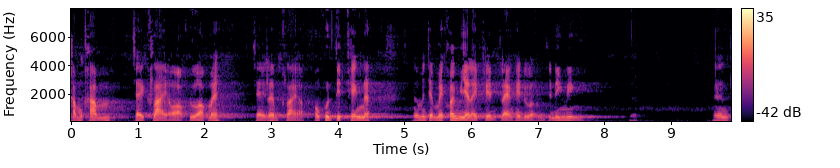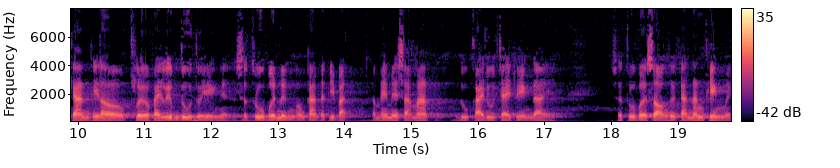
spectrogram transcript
ขำๆใจคลายออกดูออกไหมใจเริ่มคลายออกของคุณติดเพ่งนะแล้วมันจะไม่ค่อยมีอะไรเปลี่ยนแปลงให้ดูมันจะนิ่งๆดังนั้นการที่เราเผลอไปลืมดูตัวเองเนี่ยศัตรูเบอร์หนึ่งของการปฏิบัติทำให้ไม่สามารถดูกายดูใจตัวเองได้ศัตรูเบอร์สองคือการนั่งเพ่งไว้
